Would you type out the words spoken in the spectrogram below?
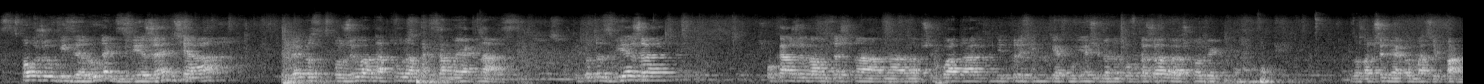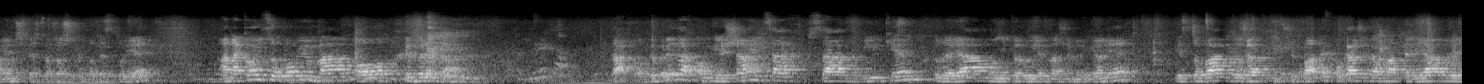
stworzył wizerunek zwierzęcia, którego stworzyła natura tak samo jak nas. Tylko to zwierzę pokażę Wam też na, na, na przykładach. Niektóre filmiki, jak mówiłem, się będą powtarzały, aczkolwiek zobaczymy, jaką macie pamięć, też to troszkę potestuję. A na końcu opowiem Wam o hybrydach. Tak, o hybrydach, o mieszańcach psa z wilkiem, które ja monitoruję w naszym regionie. Jest to bardzo rzadki przypadek. Pokażę Wam materiały,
